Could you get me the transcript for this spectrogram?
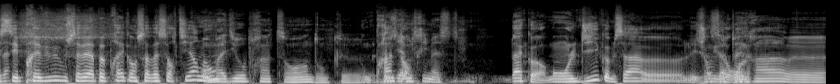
c'est prévu, vous savez à peu près quand ça va sortir, On non m'a dit au printemps, donc, euh, Donc, printemps. deuxième trimestre. D'accord. Bon, on le dit comme ça, euh, les gens Ça ils auront s'appellera euh,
